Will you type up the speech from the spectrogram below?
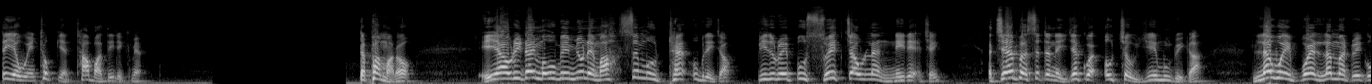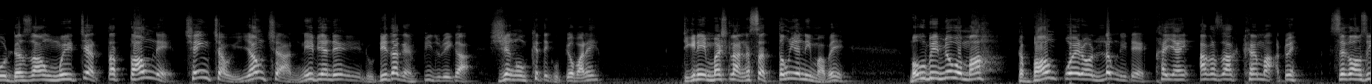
တရားဝင်ထုတ်ပြန်ထားပါသေးတယ်ခင်ဗျ။တစ်ဖက်မှာတော့အေယာဝတီတိုင်းမအူပင်မြို့နယ်မှာစစ်မှုထမ်းဥပဒေကြောင့်ပြည်သူတွေပူဆွေးကြောက်လန့်နေတဲ့အချိန်အကြမ်းဖက်စစ်တပ်နဲ့ရက်ကွက်အုပ်ချုပ်ရေးမှုတွေကလက်ဝိတ်ပွဲလက်မှတ်တွေကိုဒဇောင်ငွေကျပ်တစ်သောင်းနဲ့ချင်းချောက်ရောင်းချနေပြန်တယ်လို့ဒေသခံပြည်သူတွေကရန်ကုန်ခေတ်တစ်ကိုပြောပါတယ်ဒီကနေ့မတ်လ23ရက်နေ့မှာပဲ မအူပင်မြို့ပေါ်မှာတပေါင်းပွဲတော်လုပ်နေတဲ့ခရိုင်အကစားခန်းမအတွင်းစစ်ကောင်စီ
